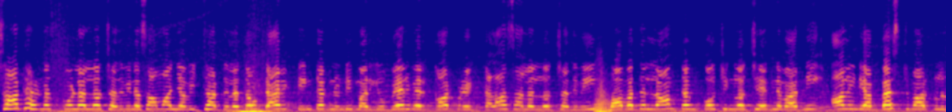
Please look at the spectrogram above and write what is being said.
సాధారణ స్కూళ్ళలో చదివిన సామాన్య విద్యార్థులతో డైరెక్ట్ ఇంటర్ నుండి మరియు వేర్వేరు కార్పొరేట్ కళాశాలల్లో చదివి మా వద్ద లాంగ్ టర్మ్ కోచింగ్లో చేరిన వారిని ఆల్ ఇండియా బెస్ట్ మార్కులు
